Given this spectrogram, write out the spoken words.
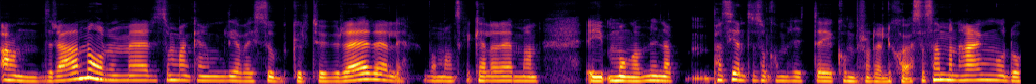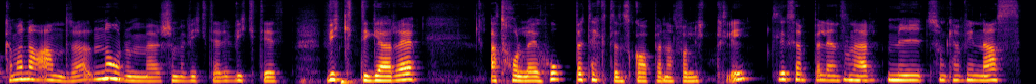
andra normer som man kan leva i subkulturer eller vad man ska kalla det. Man, många av mina patienter som kommer hit kommer från religiösa sammanhang och då kan man ha andra normer som är viktigare, viktigt, viktigare att hålla ihop ett äktenskap än att vara lycklig. Till exempel en sån här mm. myt som kan finnas.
